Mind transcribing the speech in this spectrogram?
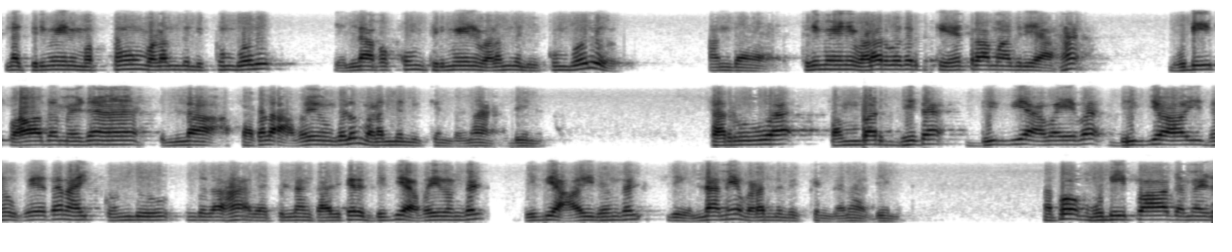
ஏன்னா திருமேனி மொத்தமும் வளர்ந்து நிற்கும்போது எல்லா பக்கமும் திருமேனி வளர்ந்து நிற்கும்போது அந்த திருமேனி வளர்வதற்கு ஏற்ற மாதிரியாக முடி பாதம் எழ எல்லா சகல அவயவங்களும் வளர்ந்து நிற்கின்றன அப்படின்னு. சர்வ சம்பர்தித திவ்ய அவயவ திவ்ய ஆயுத உபேதனாய் கொண்டு என்பதாக அதை பிள்ளான் சாதிக்கிற திவ்ய அவயவங்கள் திவ்ய ஆயுதங்கள் இது எல்லாமே வளர்ந்து நிற்கின்றன அப்படின்னு. அப்போ முடிப்பா தமிழ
